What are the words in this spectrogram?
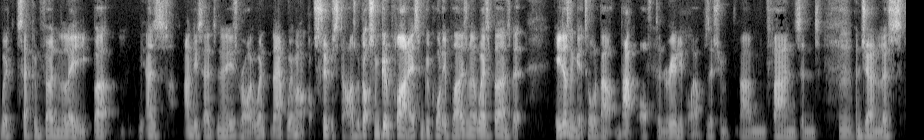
we're second, third in the league. But as Andy said, and it is right, we're, that, we've not got superstars. We've got some good players, some good quality players. You know, Wes Burns, but he doesn't get talked about that often, really, by opposition um, fans and Mm. and journalists.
